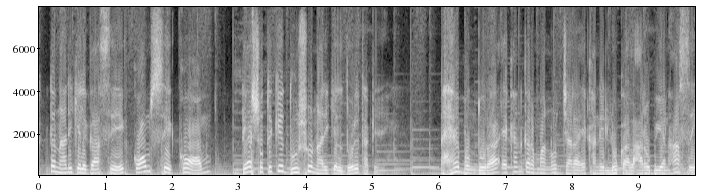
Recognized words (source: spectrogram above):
একটা নারিকেল গাছে কমসে কম দেড়শো থেকে দুশো নারিকেল ধরে থাকে। হ্যাঁ বন্ধুরা, এখানকার মানুষ যারা এখানে লোকাল আরবিয়ান আছে,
